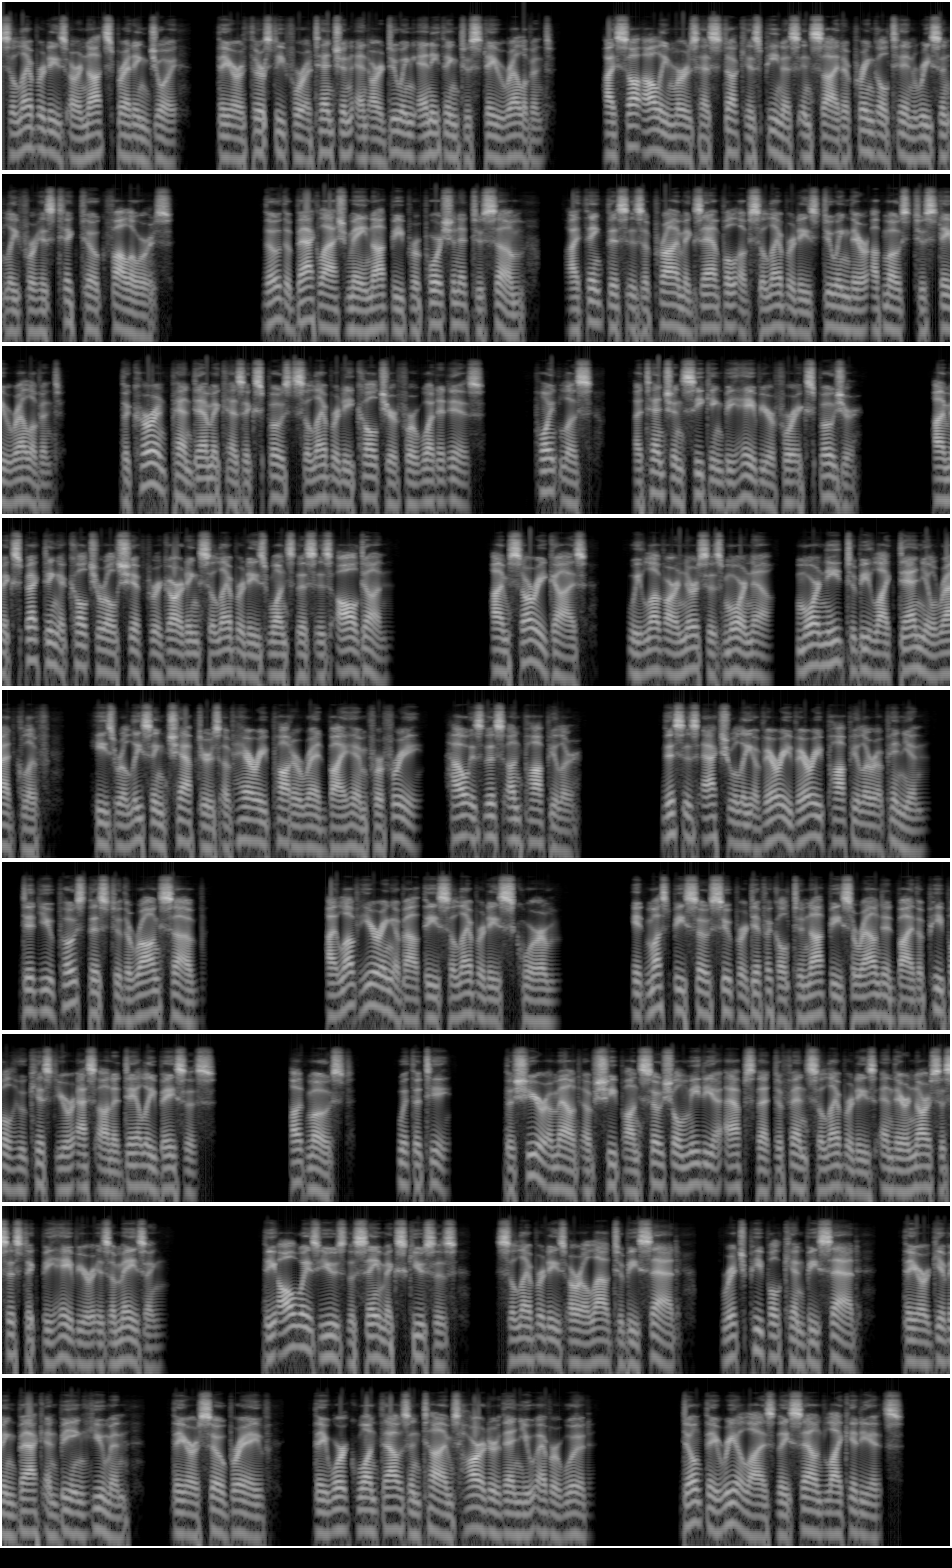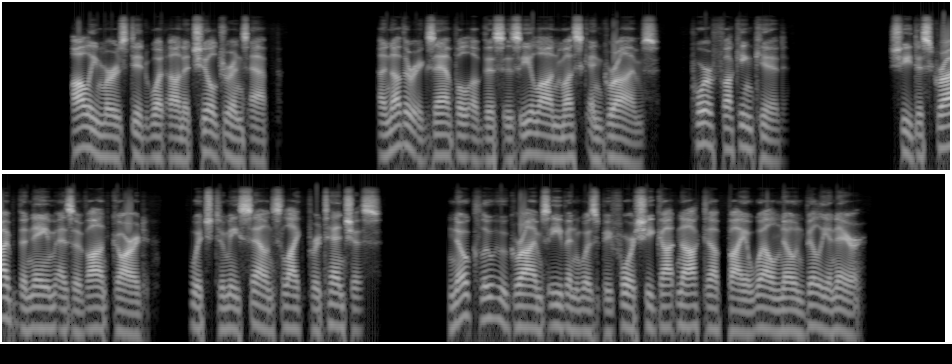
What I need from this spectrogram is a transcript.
Celebrities are not spreading joy, they are thirsty for attention and are doing anything to stay relevant. I saw Ollie Murs has stuck his penis inside a Pringle tin recently for his TikTok followers. Though the backlash may not be proportionate to some, I think this is a prime example of celebrities doing their utmost to stay relevant. The current pandemic has exposed celebrity culture for what it is pointless, attention seeking behavior for exposure. I'm expecting a cultural shift regarding celebrities once this is all done. I'm sorry guys, we love our nurses more now, more need to be like Daniel Radcliffe, he's releasing chapters of Harry Potter read by him for free, how is this unpopular? This is actually a very very popular opinion, did you post this to the wrong sub? I love hearing about these celebrities squirm. It must be so super difficult to not be surrounded by the people who kissed your ass on a daily basis. Utmost. With a T. The sheer amount of sheep on social media apps that defend celebrities and their narcissistic behavior is amazing. They always use the same excuses, celebrities are allowed to be sad, Rich people can be sad, they are giving back and being human, they are so brave, they work 1000 times harder than you ever would. Don't they realize they sound like idiots? Ollie Murs did what on a children's app? Another example of this is Elon Musk and Grimes, poor fucking kid. She described the name as avant-garde, which to me sounds like pretentious. No clue who Grimes even was before she got knocked up by a well-known billionaire.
